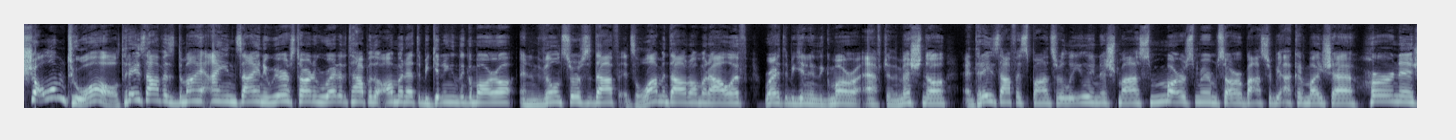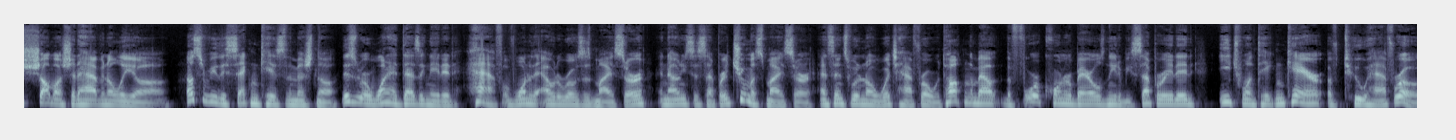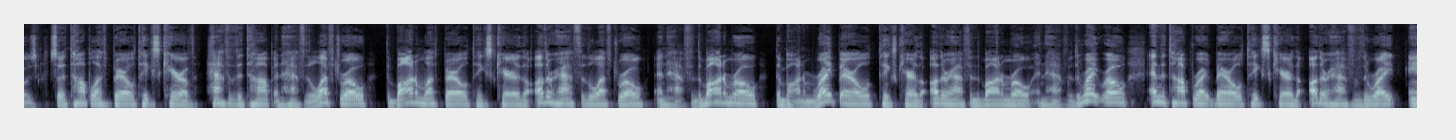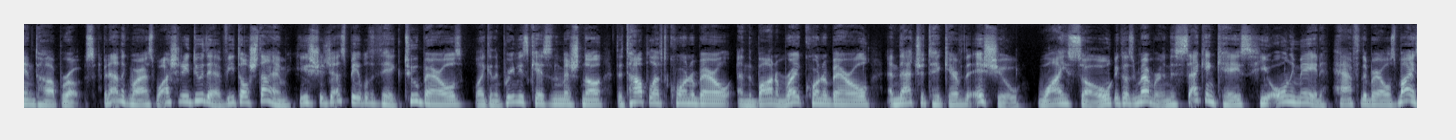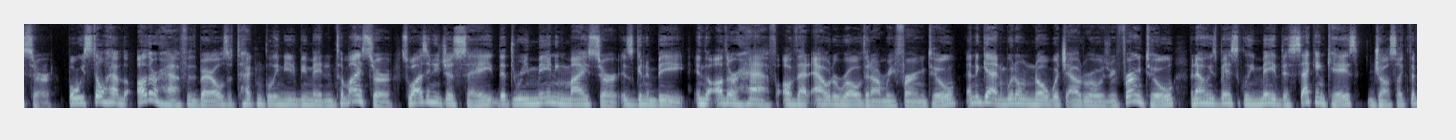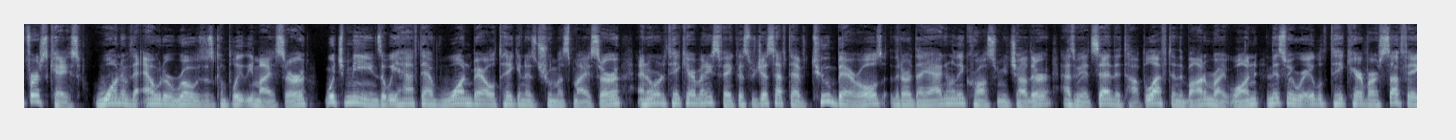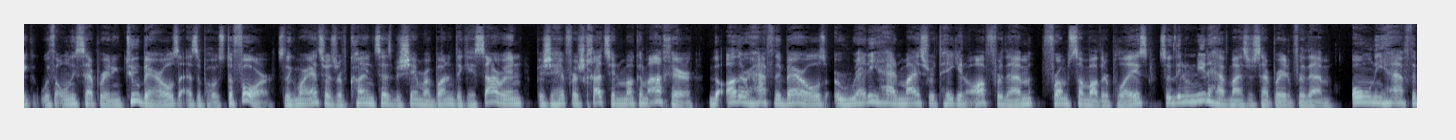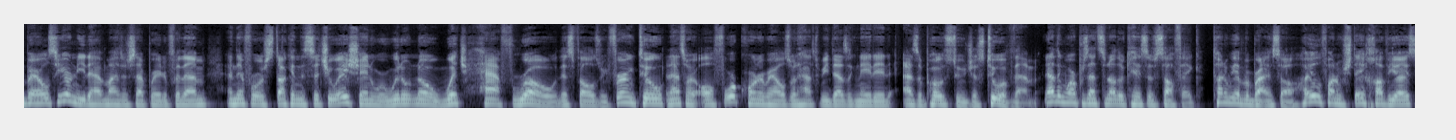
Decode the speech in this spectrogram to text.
Shalom to all. Today's daf is Demai Ayin Zayin, and we are starting right at the top of the Amud at the beginning of the Gemara. And in the Vilna source of daf, it's Lamed Dal Amud Aleph, right at the beginning of the Gemara after the Mishnah. And today's daf is sponsored Le'ili Nishmas, Mars Miriam Sar Basar Yaakov Maisha. Her Nishama should have an Aliyah. Let's review the second case of the Mishnah. This is where one had designated half of one of the outer rows as Meiser, and now needs to separate Trumas Meiser. And since we don't know which half row we're talking about, the four corner barrels need to be separated, each one taking care of two half rows. So the top left barrel takes care of half of the top and half of the left row, the bottom left barrel takes care of the other half of the left row and half of the bottom row, the bottom right barrel takes care of the other half of the bottom row and half of the right row, and the top right barrel takes care of the other half of the right and top rows. But now the Gemara asks, why should he do that? Vital Stein, he should just be able to take two barrels like in the previous case in the Mishnah, the top left corner barrel and the bottom right corner barrel, and that should take care of the issue. Why so? Because remember, in the second case, he only made half of the barrels miser, but we still have the other half of the barrels that technically need to be made into miser. So why doesn't he just say that the remaining miser is going to be in the other half of that outer row that I'm referring to? And again, we don't know which outer row he's referring to, but now he's basically made the second case just like the first case. One of the outer rows is completely miser, which means that we have to have one barrel taken as trumas miser. In order to take care of any sfekas, we just have to have two barrels that are diagonally across from each other, as we had said, the top left and the bottom right one. And this way, we're able to take care of our suffix with only separating two barrels as opposed to four. So the Gemara answers, Rav Kain says, "B'shem Rabbanan de Kesarin, b'shehefresh chatzin acher." The other half of the barrels already had meiser taken off for them from some other place, so they don't need to have meiser separated for them. Only half the barrels here need to have meiser separated for them, and therefore we're stuck in the situation where we don't know which half row this fellow is referring to, and that's why all four corner barrels would have to be designated as opposed to just two of them. Now the Gemara presents another case of suffix. Tani we have a brayso.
